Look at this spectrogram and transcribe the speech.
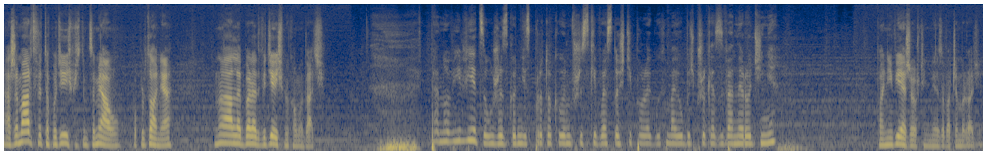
A że martwy, to podzieliliśmy się tym, co miał po Plutonie. No ale Beret wiedzieliśmy, komu dać. Panowie wiedzą, że zgodnie z protokołem wszystkie własności poległych mają być przekazywane rodzinie? Pani wie, że już nigdy nie zobaczymy rodzin.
